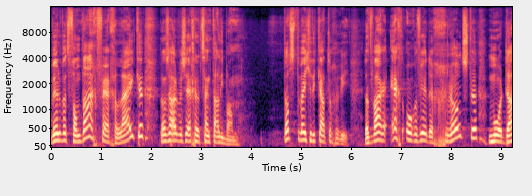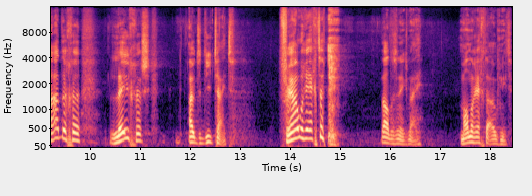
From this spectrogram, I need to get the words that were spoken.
Willen we het vandaag vergelijken, dan zouden we zeggen het zijn Taliban. Dat is een beetje de categorie. Dat waren echt ongeveer de grootste moorddadige legers uit die tijd. Vrouwenrechten, daar hadden ze niks mee. Mannenrechten ook niet.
